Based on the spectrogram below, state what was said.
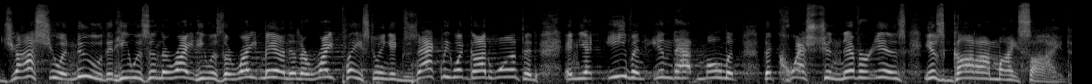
Joshua knew that he was in the right. He was the right man in the right place, doing exactly what God wanted. And yet, even in that moment, the question never is Is God on my side?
